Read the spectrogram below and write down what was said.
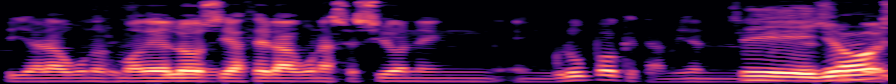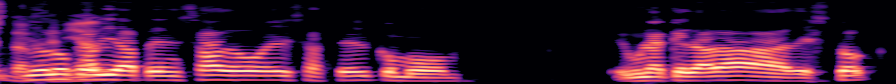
pillar algunos modelos y hacer alguna sesión en, en grupo, que también. Sí, yo, yo lo que había pensado es hacer como una quedada de stock.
